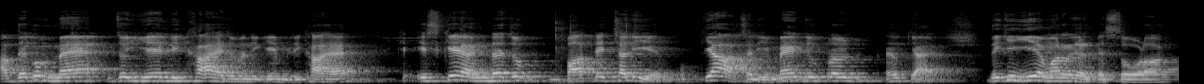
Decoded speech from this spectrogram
अब देखो, मैं जो ये लिखा है, जो मैंने गेम लिखा है, कि इसके अंदर जो बातें चली है, वो क्या चली है? मेन जो क्या है? देखिए, ये हमारा रिज़ल्ट है, सोलह।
